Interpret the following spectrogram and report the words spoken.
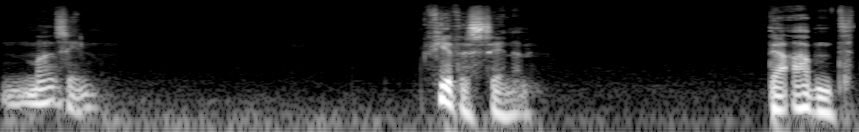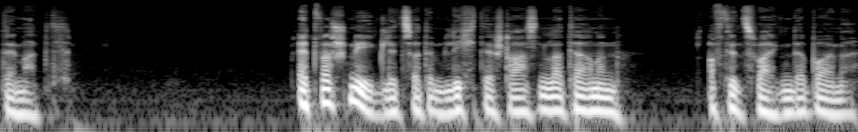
Mal sehen. Vierte Szene. Der Abend dämmert. Etwas Schnee glitzert im Licht der Straßenlaternen auf den Zweigen der Bäume.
